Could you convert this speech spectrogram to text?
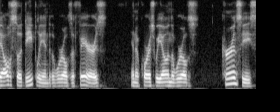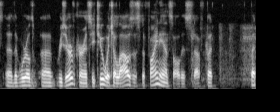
delved so deeply into the world's affairs. And of course, we own the world's currencies, uh, the world's uh, reserve currency too, which allows us to finance all this stuff. But but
